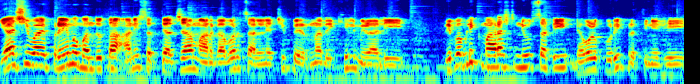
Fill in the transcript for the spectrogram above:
याशिवाय प्रेम बंधुता आणि सत्याच्या मार्गावर चालण्याची प्रेरणा देखील मिळाली. रिपब्लिक महाराष्ट्र न्यूजसाठी ढवळपुरी प्रतिनिधी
